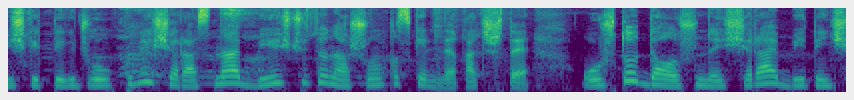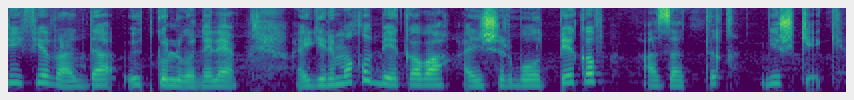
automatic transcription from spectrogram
бишкектеги жолук күнү иш чарасына беш жүздөн ашуун кыз келиндер катышты ошто дал ушундай иш чара биринчи февралда өткөрүлгөн эле айгерим акылбекова алишер болотбеков азаттык бишкек.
